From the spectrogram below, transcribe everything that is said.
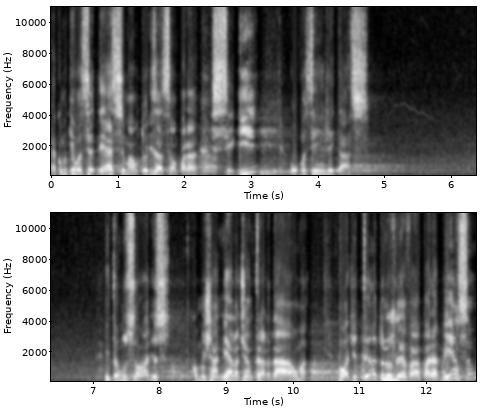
É como que você desse uma autorização para seguir ou você rejeitasse. Então, os olhos, como janela de entrada da alma, pode tanto nos levar para a bênção,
